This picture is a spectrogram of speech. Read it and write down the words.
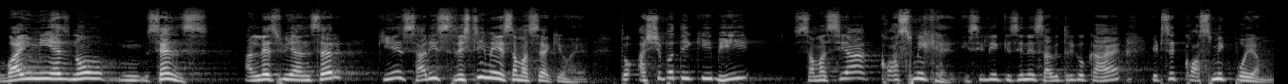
Why me has no sense unless we answer कि ये सारी सृष्टि में ये समस्या क्यों है? तो अशुपति की भी समस्या कॉस्मिक है। इसीलिए किसी ने सावित्री को कहा है इट्स ए कॉस्मिक पोयम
